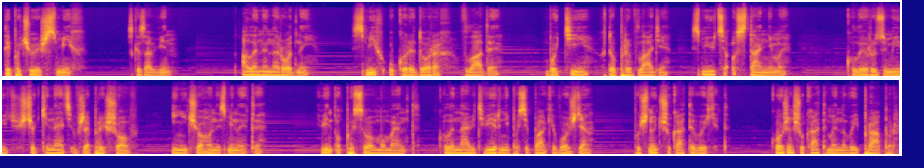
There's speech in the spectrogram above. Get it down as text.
Ти почуєш сміх, сказав він, але не народний, сміх у коридорах влади, бо ті, хто при владі, сміються останніми, коли розуміють, що кінець вже прийшов і нічого не змінити. Він описував момент, коли навіть вірні посіпаки вождя почнуть шукати вихід. Кожен шукатиме новий прапор,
